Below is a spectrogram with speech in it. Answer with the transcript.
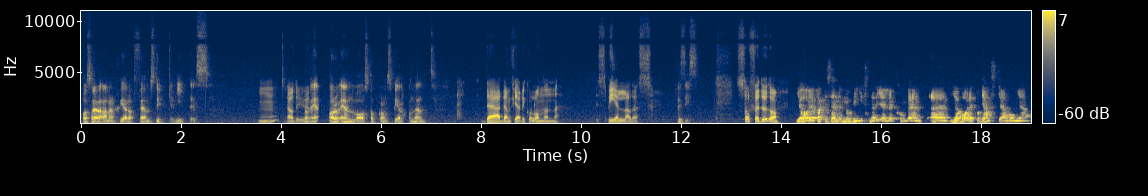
Och så har jag arrangerat fem stycken hittills. Mm. Ja, det är ju... Varav en, varav en var Stockholms spelkonvent. Där den fjärde kolonnen spelades. Precis. Stoffe, du då? Ja, jag är faktiskt en novis när det gäller konvent. Eh, jag har varit på ganska många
